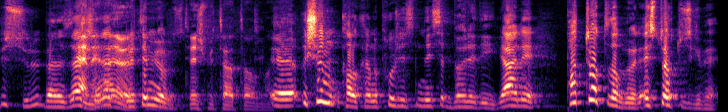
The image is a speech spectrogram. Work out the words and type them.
bir sürü benzer Yani şeyler evet, üretemiyoruz. Teşbihatı olmaz. Ee, Işın Kalkanı projesinde ise böyle değil. Yani Patriot'ta da böyle S-400 gibi.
